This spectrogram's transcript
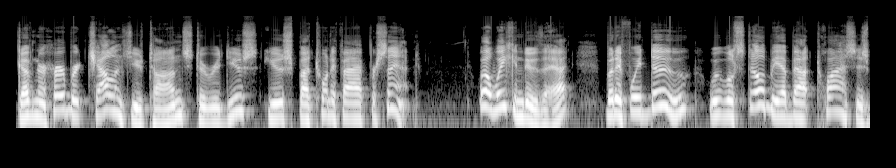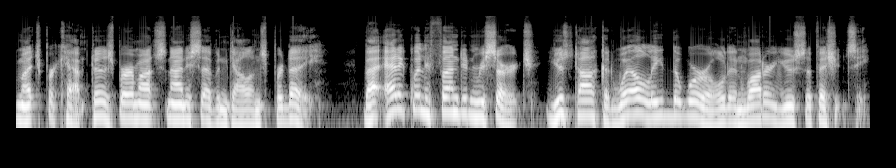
Governor Herbert challenged Utahns to reduce use by 25%. Well, we can do that, but if we do, we will still be about twice as much per capita as Vermont's 97 gallons per day. By adequately funding research, Utah could well lead the world in water use efficiency.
